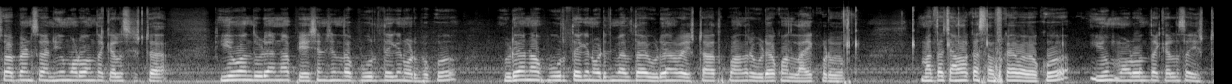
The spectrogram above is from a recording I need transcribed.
ಸೊ ಫ್ರೆಂಡ್ಸ್ ನೀವು ಮಾಡುವಂಥ ಕೆಲಸ ಇಷ್ಟ. ಈ ಒಂದು ವಿಡಿಯೋನ ಪೇಷನ್ಸಿಂದ ಪೂರ್ತಿಯಾಗಿ ನೋಡಬೇಕು. ವಿಡಿಯೋನ ಪೂರ್ತಿಯಾಗಿ ನೋಡಿದ ಮೇಲೆ ವಿಡಿಯೋನ ಇಷ್ಟ ಆತಪ್ಪ ಅಂದ್ರೆ ವಿಡಿಯೋಕ್ಕೆ ಒಂದು ಲೈಕ್ ಕೊಡಬೇಕು. ಮತ್ತು ಚಾನಲ್ಗೆ ಸಬ್ಸ್ಕ್ರೈಬ್ ಆಗಬೇಕು. ಇವು ಮಾಡುವಂಥ ಕೆಲಸ ಇಷ್ಟ.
